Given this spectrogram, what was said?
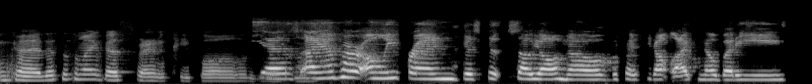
Okay, this is my best friend, people. yes, I am her only friend. Just so y'all know, because she don't like nobody.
